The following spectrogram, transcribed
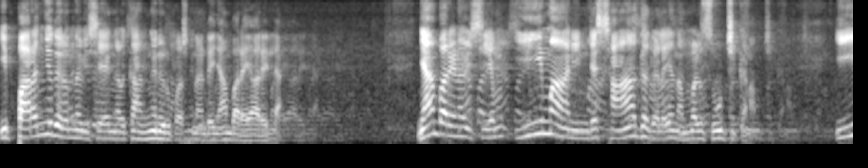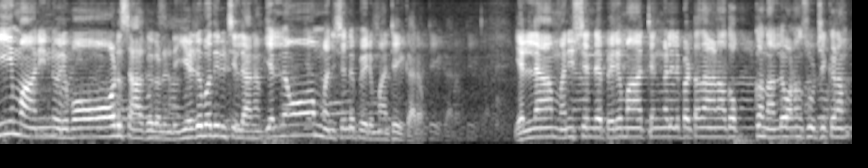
ഈ പറഞ്ഞു തരുന്ന വിഷയങ്ങൾക്ക് അങ്ങനെ ഒരു പ്രശ്നമുണ്ട്. ഞാൻ പറയാറില്ല. ഞാൻ പറയുന്ന വിഷയം ഈമാനിന്റെ ശാഖകളെ നമ്മൾ സൂക്ഷിക്കണം. ഈമാനിന് ഒരുപാട് ശാഖകളുണ്ട്. എഴുപതിൽ ചില്ലാനം. എല്ലാ മനുഷ്യന്റെ പെരുമാറ്റക്കാരം. എല്ലാ മനുഷ്യന്റെ പെരുമാറ്റങ്ങളിൽ പെട്ടതാണ്. അതൊക്കെ നല്ലോണം സൂക്ഷിക്കണം.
